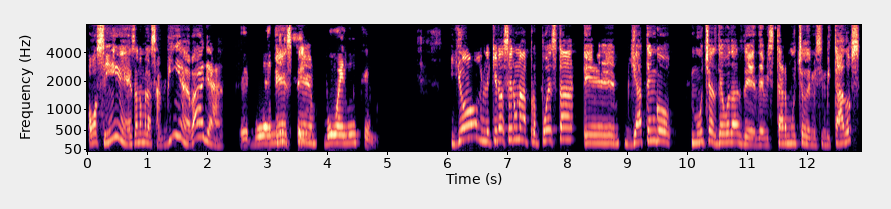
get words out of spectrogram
Oh, sí, esa no me la sabía, vaya. Eh, buenísimo, este, buenísimo. Yo le quiero hacer una propuesta. Eh, ya tengo muchas deudas de, de visitar muchos de mis invitados,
